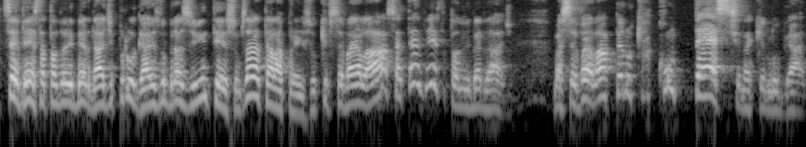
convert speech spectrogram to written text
Você vê a Estátua da Liberdade por lugares no Brasil inteiro. Você não precisa estar lá para isso. O que você vai lá, você até vê a Estátua da Liberdade. Mas você vai lá pelo que acontece naquele lugar,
